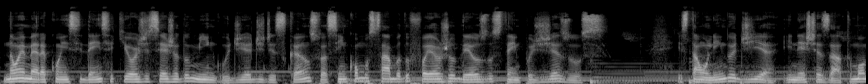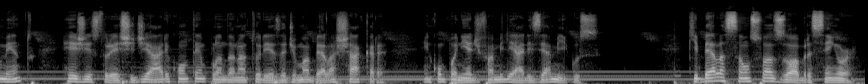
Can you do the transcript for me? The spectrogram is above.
Não é mera coincidência que hoje seja domingo, dia de descanso, assim como o sábado foi aos judeus dos tempos de Jesus. Está um lindo dia e, neste exato momento, registro este diário contemplando a natureza de uma bela chácara, em companhia de familiares e amigos. Que belas são suas obras, Senhor!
